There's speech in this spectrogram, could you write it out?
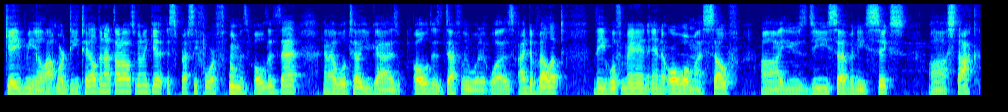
gave me a lot more detail than I thought I was going to get, especially for a film as old as that. And I will tell you guys, old is definitely what it was. I developed the Wolfman and the Orwo myself. Uh, I used D76 uh, stock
